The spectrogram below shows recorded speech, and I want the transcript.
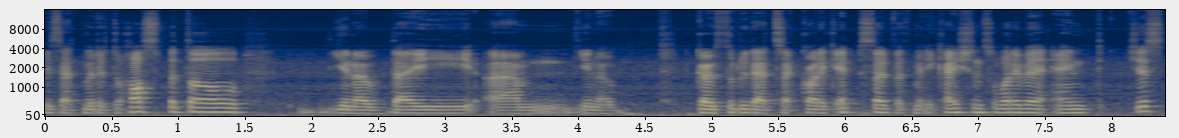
is admitted to hospital. You know they, um, you know, go through that psychotic episode with medications or whatever, and just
